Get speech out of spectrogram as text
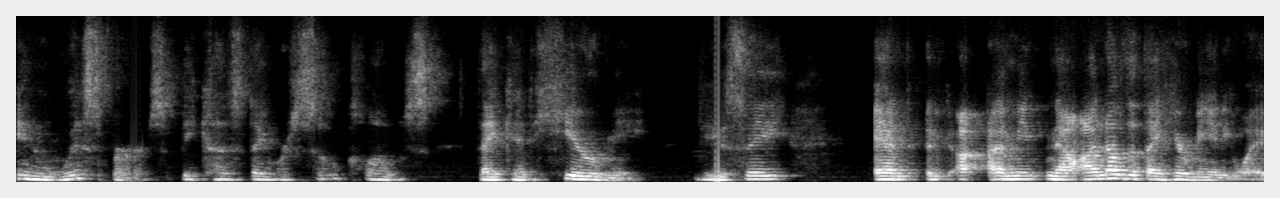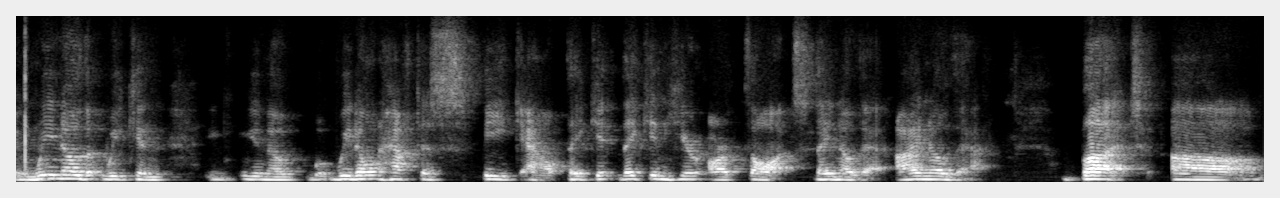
in whispers because they were so close they could hear me. Do you see? And, I, I mean, now I know that they hear me anyway, we know that we can, you know, we don't have to speak out. They can they can hear our thoughts. They know that. I know that. But uh,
